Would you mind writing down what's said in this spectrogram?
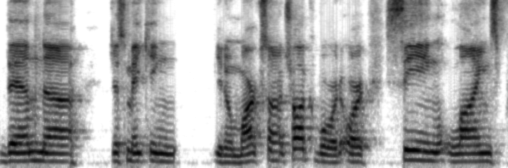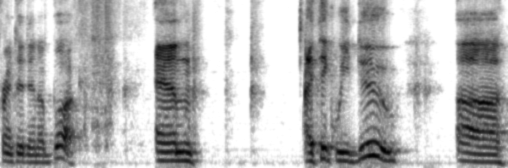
than uh, just making you know marks on a chalkboard or seeing lines printed in a book. And I think we do uh,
